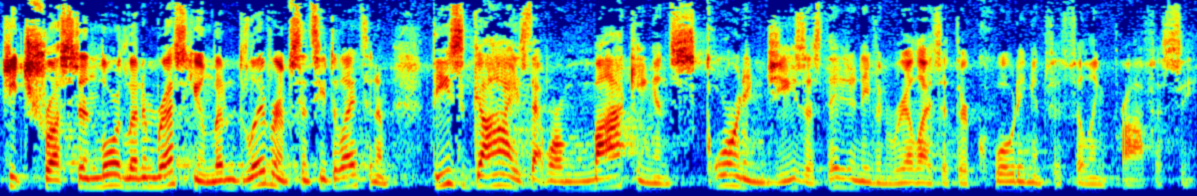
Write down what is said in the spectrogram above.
He trusted in Lord. Let him rescue him. Let him deliver him since he delights in him. These guys that were mocking and scorning Jesus, they didn't even realize that they're quoting and fulfilling prophecy.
